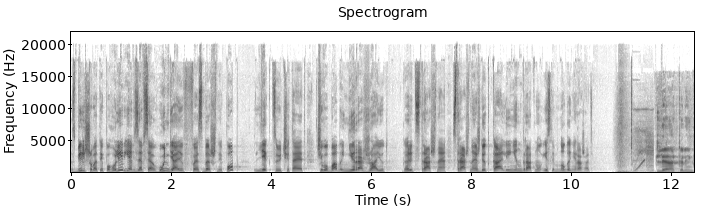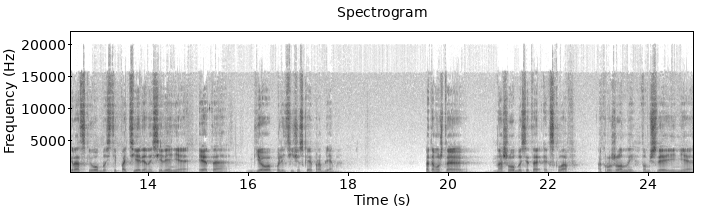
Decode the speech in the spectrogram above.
Збільшувати поголів'я взявся Гундяєв, ФСБшний поп, лекцию читает, чего бабы не рожают. Говорит, страшное. Страшное ждет Калининград. Ну, если много не рожать. Для Калининградской области потеря населения – это геополитическая проблема. Потому что наша область – это эксклав, окруженный, в том числе и не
